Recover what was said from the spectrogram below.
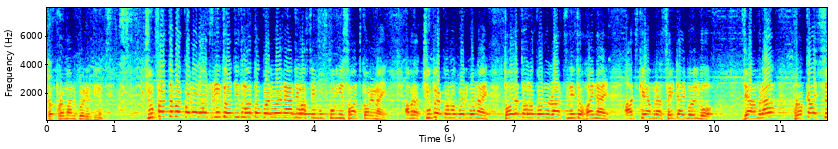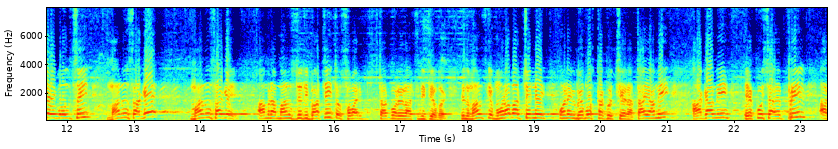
তো প্রমাণ করে দিয়েছি চুপে চুপে কোনো রাজনীতি অজিত মাতো করবে না, আদিবাসী কুর্মী সমাজ করে নাই। আমরা চুপে কোনো করব নাই, তলে তলে কোনো রাজনীতি হয় নাই। আজকে আমরা সেইটাই বলব যে আমরা প্রকাশ্যেই বলছি, মানুষ আগে মানুষ আগে, আমরা মানুষ যদি বাঁচি, তো সবার তারপরে রাজনীতি হবে। কিন্তু মানুষকে মরাবার জন্য অনেক ব্যবস্থা করছে এরা। তাই আমি আগামী একুশে এপ্রিল আর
